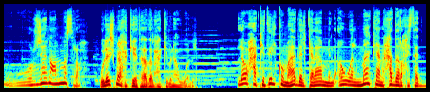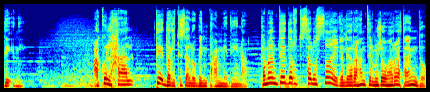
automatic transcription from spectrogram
ورجعنا على المسرح. وليش ما حكيت هذا الحكي من أول؟ لو حكيت لكم هذا الكلام من أول ما كان حدا رح يصدقني. على كل حال تقدروا تسألوا بنت عمي دينا. كمان تقدروا تسألوا الصايغ اللي رهنت المجوهرات عنده.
